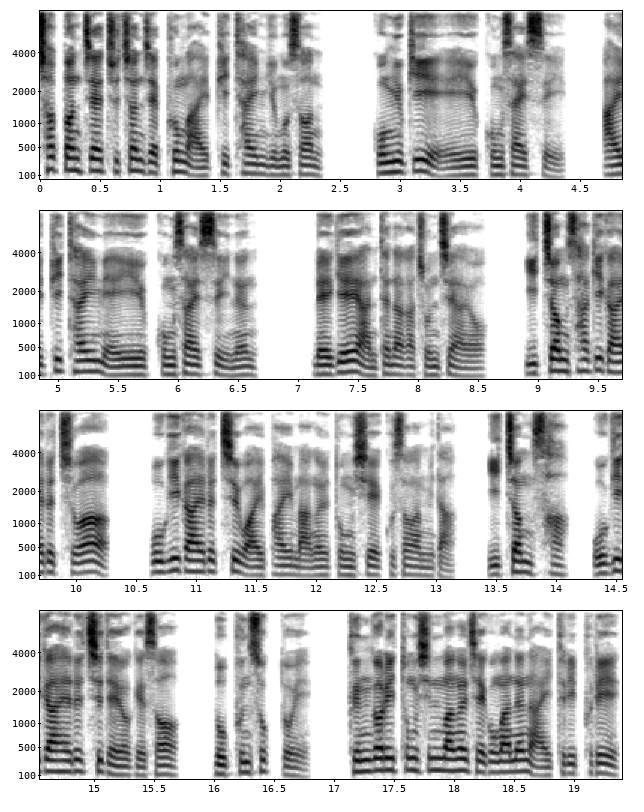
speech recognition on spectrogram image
첫 번째 추천 제품 IP타임 유무선 공유기 A604SE IP타임 A604SE는 4개의 안테나가 존재하여 2.4GHz와 5GHz 와이파이 망을 동시에 구성합니다. 2.4, 5GHz 대역에서 높은 속도의 근거리 통신망을 제공하는 IEEE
